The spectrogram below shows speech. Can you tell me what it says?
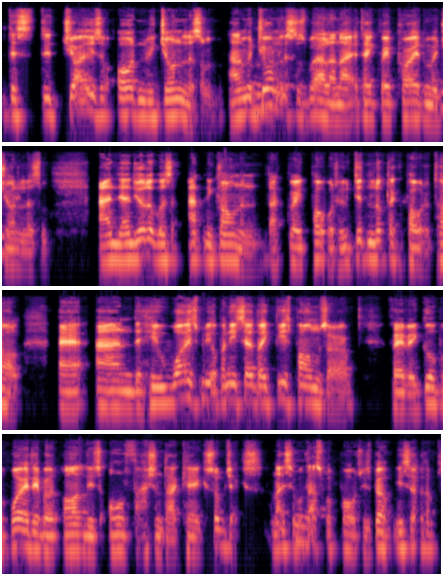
this the joys of ordinary journalism. And I'm a mm-hmm. journalist as well, and I take great pride in my mm-hmm. journalism. And then the other was Anthony Cronin, that great poet who didn't look like a poet at all, uh, and he wised me up, and he said like these poems are very very good, but why are they about all these old-fashioned archaic subjects? And I said, well, that's what poetry is about. And he said,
